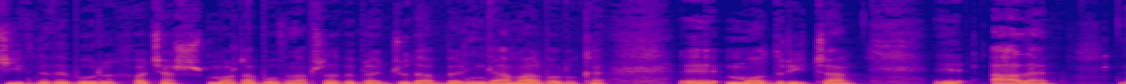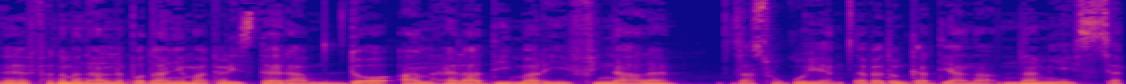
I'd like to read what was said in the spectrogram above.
dziwny wybór, chociaż można było na przykład wybrać Juda Bellingama albo Lukę Modricza, ale fenomenalne podanie McAllistera do Angela Di Marii w finale zasługuje według Guardiana na miejsce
